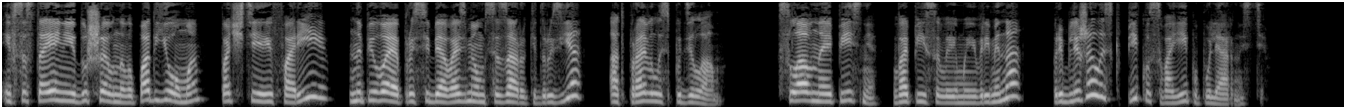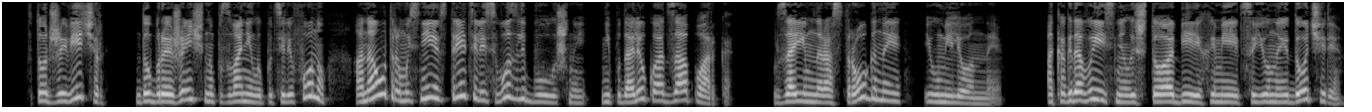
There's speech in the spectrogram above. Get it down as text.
и в состоянии душевного подъема, почти эйфории, напевая про себя «возьмемся за руки, друзья», отправилась по делам. Славная песня в описываемые времена приближалась к пику своей популярности. В тот же вечер добрая женщина позвонила по телефону, а на утро мы с ней встретились возле булочной, неподалеку от зоопарка, взаимно растроганные и умиленные. А когда выяснилось, что у обеих имеются юные дочери,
